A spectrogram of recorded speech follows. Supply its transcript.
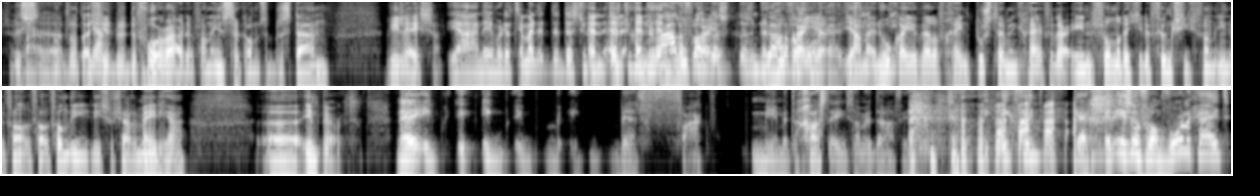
Zeg Dus, maar. eh, want, want als ja. je de, de voorwaarden van Instagram ze bestaan, wie leest ze? Ja, nee, maar dat, Ja, maar- dat, dat is natuurlijk, En- dat is en- natuurlijk en- een en duale verant- dat je- is, dat is een En duale je, verantwoordelijkheid. ja, Dus maar en die- hoe kan je wel of geen toestemming geven daarin, zonder dat je de functies van, in- van, van, van die, die sociale media eh, inperkt? Nee, ik, ik, ik, ik, ik ben het vaak meer met de gast eens dan met David. ik, ik vind, kijk, er is een verantwoordelijkheid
